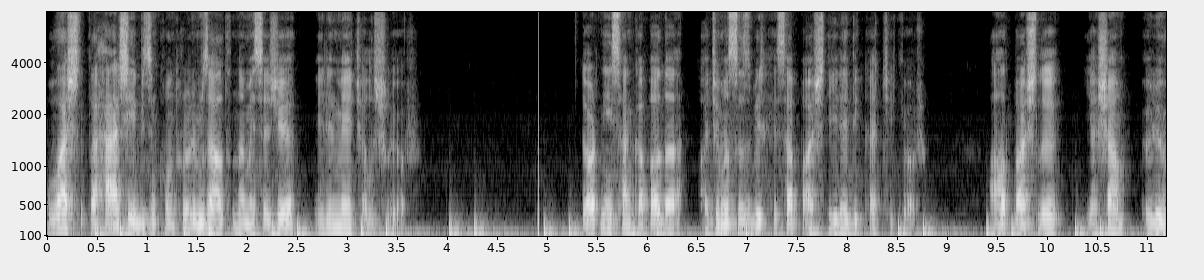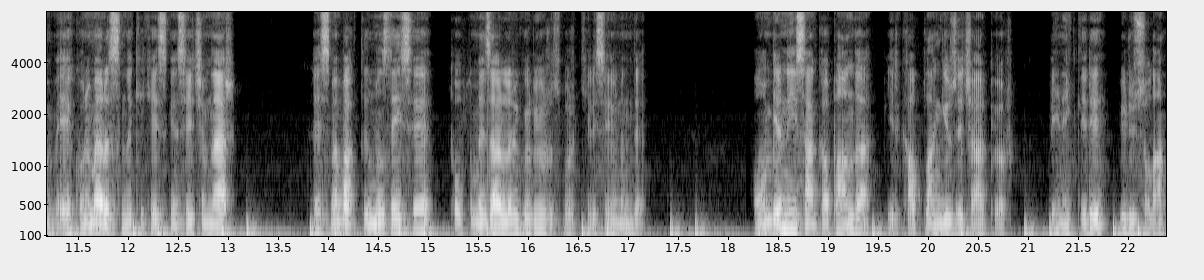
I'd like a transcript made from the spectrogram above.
Bu başlıkla her şey bizim kontrolümüz altında mesajı verilmeye çalışılıyor. 4 Nisan kapağı da acımasız bir hesap başlığı ile dikkat çekiyor. Alt başlığı yaşam, ölüm ve ekonomi arasındaki keskin seçimler. Resme baktığımızda ise toplu mezarları görüyoruz bu kilise yönünde. 11 Nisan kapağında bir kaplan göze çarpıyor. Benekleri virüs olan.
